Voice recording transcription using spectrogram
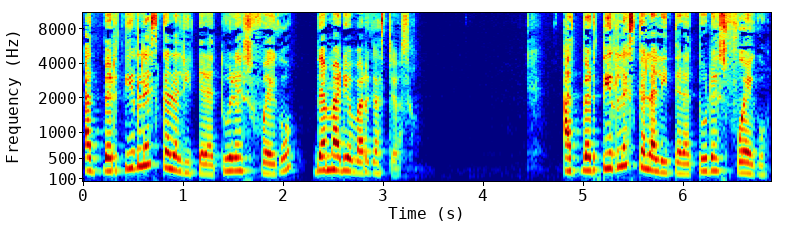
Advertirles que la literatura es fuego de Mario Vargas Llosa. Advertirles que la literatura es fuego,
